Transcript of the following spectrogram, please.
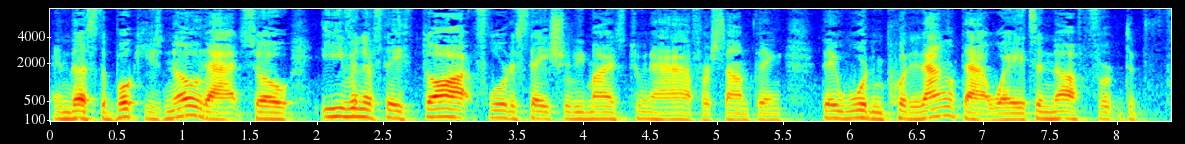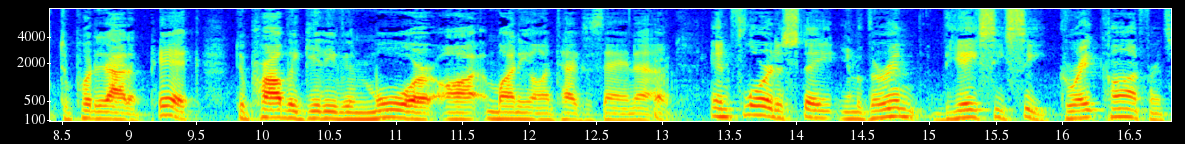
and thus the bookies know that. So even if they thought Florida State should be minus two and a half or something, they wouldn't put it out that way. It's enough for to, to put it out a pick to probably get even more uh, money on Texas A&M. In Florida State, you know, they're in the ACC, great conference.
